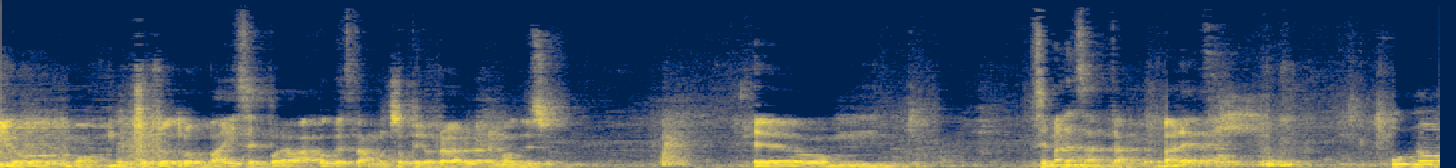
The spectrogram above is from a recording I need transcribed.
Y luego, como muchos otros países por abajo que están mucho peor, ahora hablaremos de eso. Eh, Semana Santa, ¿vale? 1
